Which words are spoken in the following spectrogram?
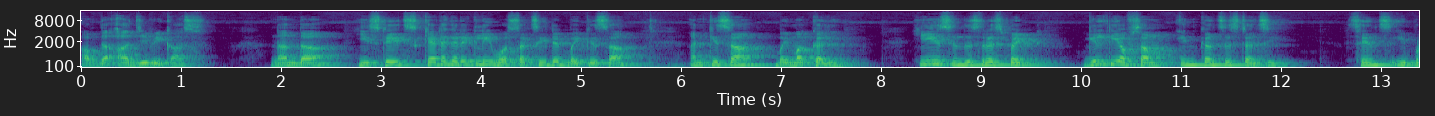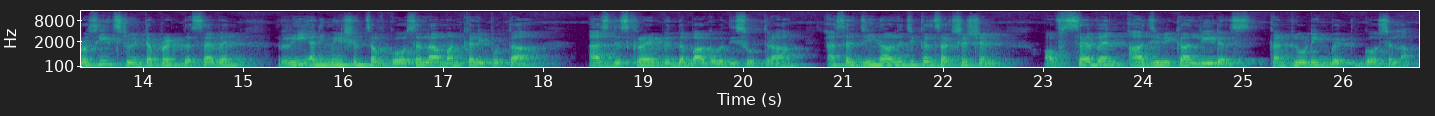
of the Ajivikas. Nanda, he states categorically, was succeeded by Kisa and Kisa by Makkali. He is in this respect guilty of some inconsistency since he proceeds to interpret the seven reanimations of Gosala Mankaliputta as described in the Bhagavati Sutra as a genealogical succession of seven Ajivika leaders concluding with Gosala.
